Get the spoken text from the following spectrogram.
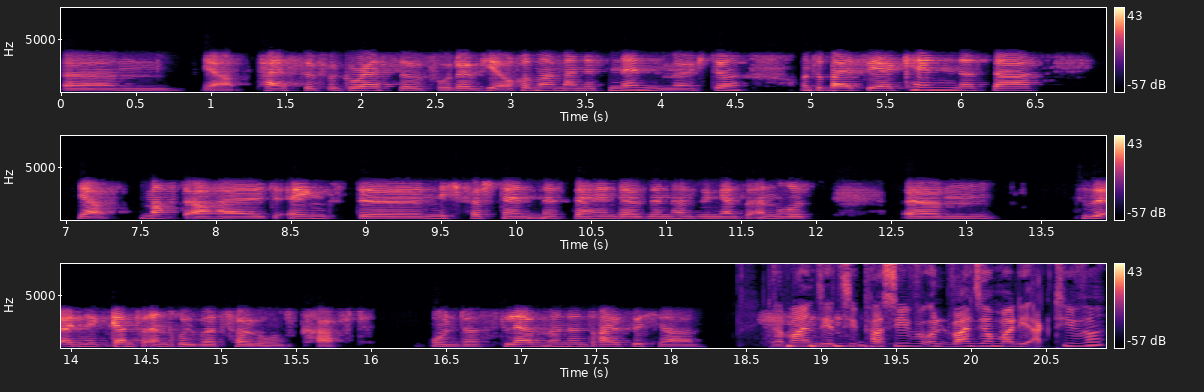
ähm, ja, passive aggressive oder wie auch immer man es nennen möchte. Und sobald sie erkennen, dass da ja, Machterhalt, Ängste, Nichtverständnis dahinter sind, haben sie ein ganz anderes, ähm, eine ganz andere Überzeugungskraft. Und das lernt man in 30 Jahren. Da waren Sie jetzt die passive und waren Sie auch mal die aktive?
